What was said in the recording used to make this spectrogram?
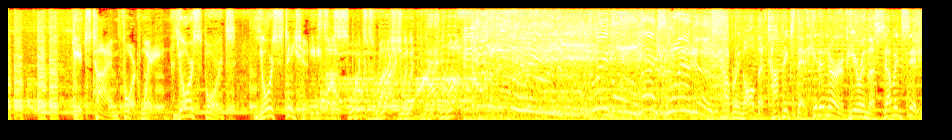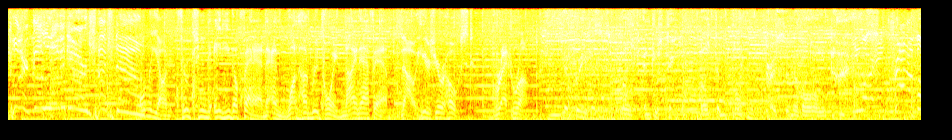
It's time, Fort Wayne. Your sports, your station. It's the Sports Rush with Brett Rump. Max Landis. Covering all the topics that hit a nerve here in the Summit City. Clark, 11 yards, touchdown. Only on 1380 The Fan and 100.9 FM. Now here's your host, Brett Rump. the greatest, most interesting, most important person of all time.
